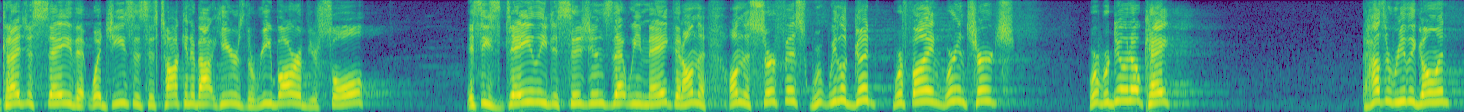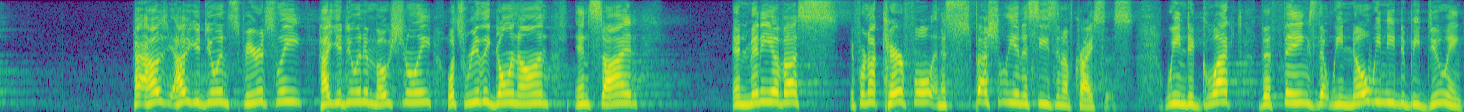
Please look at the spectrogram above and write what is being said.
Can I just say that what Jesus is talking about here is the rebar of your soul? It's these daily decisions that we make that on the, on the surface, we, we look good, we're fine, we're in church, we're, we're doing okay. How's it really going? How's, how are you doing spiritually? How are you doing emotionally? What's really going on inside? And many of us, if we're not careful, and especially in a season of crisis, we neglect the things that we know we need to be doing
